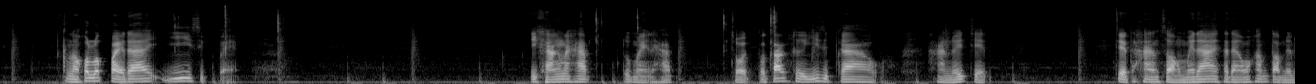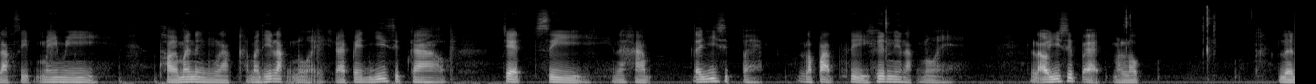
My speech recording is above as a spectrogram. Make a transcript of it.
4 เราก็ลบไปได้ 28 อีกครั้งนะครับ ดูใหม่นะครับ โจทย์ตัวตั้งคือ 29 หารด้วย 7 7 หาร 2 ไม่ได้ แสดงว่าคำตอบในหลัก 10 ไม่มี ถอยมา 1 หลักมาที่หลักหน่วย กลายเป็น 29 7 4 นะครับ ได้ 28 เราปัด 4 ขึ้นในหลักหน่วย เราเอา 28 มาลบ เหลือ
